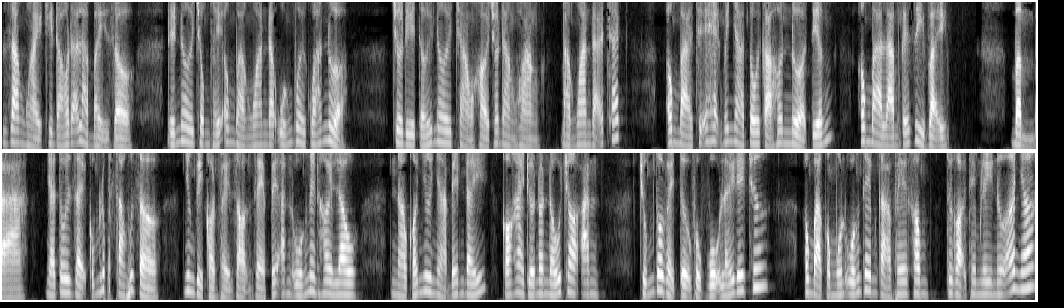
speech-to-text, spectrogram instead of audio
Ra ngoài khi đó đã là 7 giờ, Đến nơi trông thấy ông bà ngoan đã uống vơi quá nửa. Chưa đi tới nơi chào hỏi cho đàng hoàng, Bà ngoan đã trách. Ông bà trễ hẹn với nhà tôi cả hơn nửa tiếng, Ông bà làm cái gì vậy? Bẩm bà, Nhà tôi dậy cũng lúc 6 giờ, Nhưng vì còn phải dọn dẹp với ăn uống nên hơi lâu. Nào có như nhà bên đấy, Có hai đứa nó nấu cho ăn. Chúng tôi phải tự phục vụ lấy đấy chứ. Ông bà có muốn uống thêm cà phê không? Tôi gọi thêm ly nữa nhé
